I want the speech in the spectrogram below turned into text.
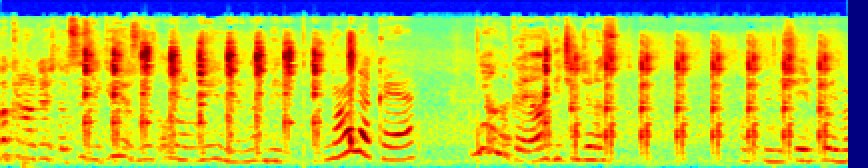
Bakın arkadaşlar siz de görüyorsunuz oyunun yenilerinden biri. Ne alaka ya? Ne alaka ya? Geçince nasıl? Demek şeyini koyma.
